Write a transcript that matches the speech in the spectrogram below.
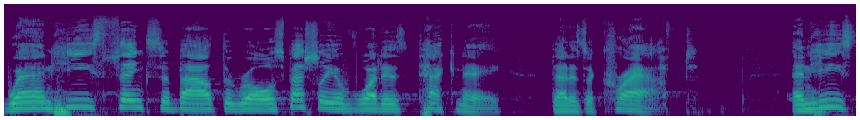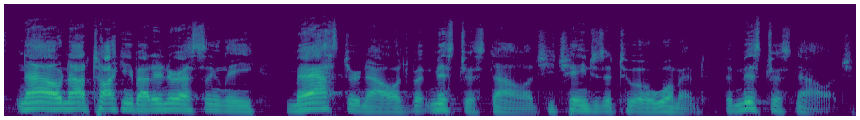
when he thinks about the role, especially of what is techne, that is a craft. And he's now not talking about, interestingly, master knowledge, but mistress knowledge. He changes it to a woman, the mistress knowledge.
